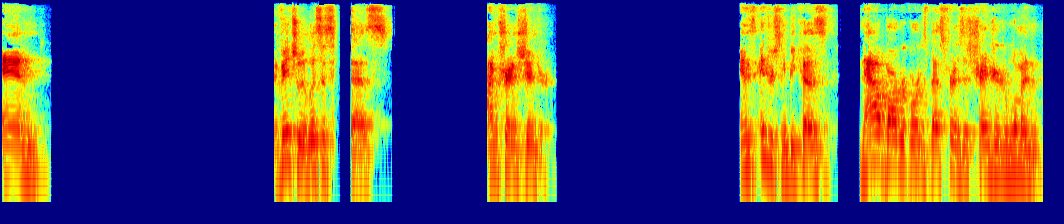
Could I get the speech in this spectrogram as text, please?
And eventually, Alyssa says, I'm transgender. And it's interesting because now Barbara Gordon's best friend is this transgender woman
